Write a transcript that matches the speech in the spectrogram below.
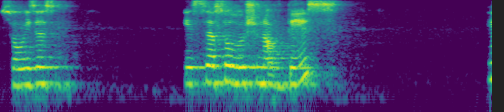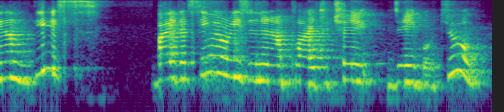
So it's a, it's a solution of this. And this, by the same reasoning applied to J 2,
